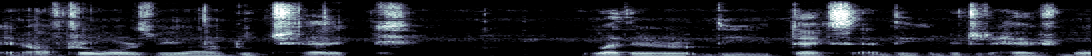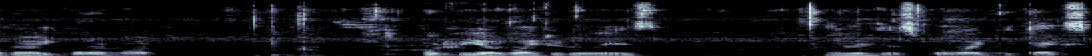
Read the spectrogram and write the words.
and afterwards we want to check whether the text and the computed hash both are equal or not. What we are going to do is we will just provide the text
